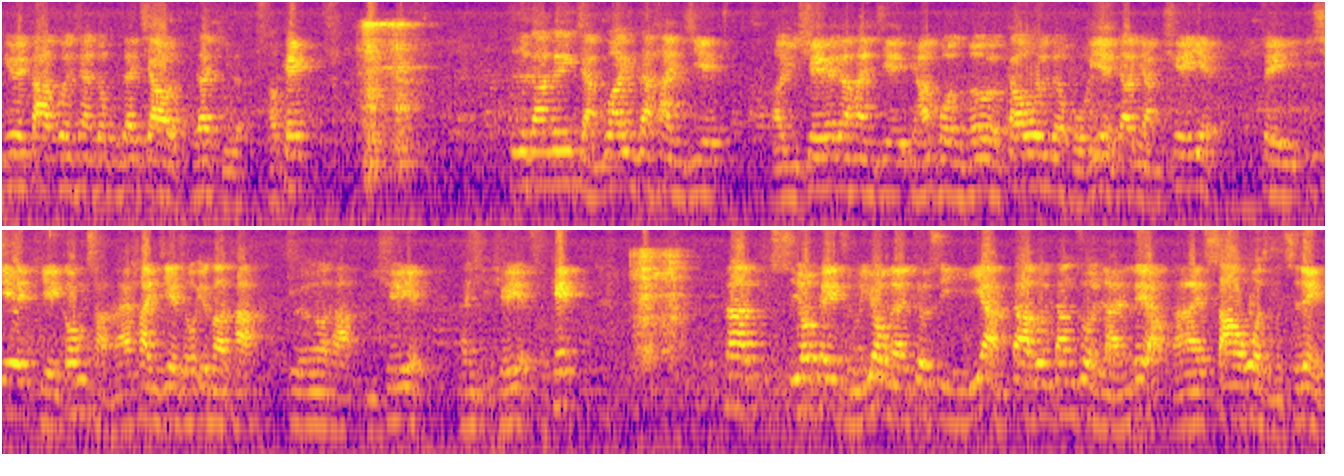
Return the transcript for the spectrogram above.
因为大部分现在都不再教了，不再提了。OK，这是刚刚跟你讲过，用在焊接啊，乙炔烯跟焊接，氧混合高温的火焰叫氧炔焰，所以一些铁工厂来焊接的时候用到它，就用到它，乙炔焰。喷洗血液，OK。那石油可以怎么用呢？就是一样，大部分当做燃料拿来烧或什么之类的。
